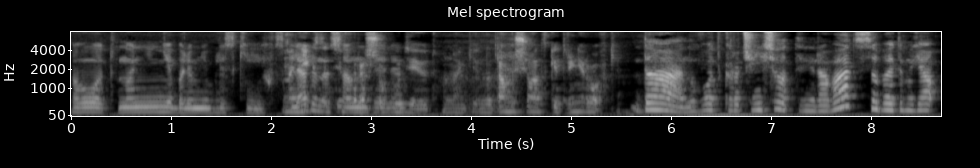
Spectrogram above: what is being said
Вот, но не, не были мне близки их взгляды, на, них, кстати, на самом хорошо деле. худеют многие, но там еще адские тренировки. Да, ну вот, короче, не все тренироваться, поэтому я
